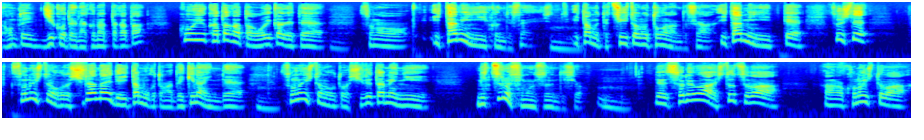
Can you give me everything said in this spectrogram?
本当に事故で亡くなった方こういう方々を追いかけて、その痛みに行くんですね、痛むって追悼の塔なんですが痛みに行ってそしてその人のことを知らないで痛むことができないんで、その人のことを知るために3つの質問をするんですよ。でそれは一つはあのこの人は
